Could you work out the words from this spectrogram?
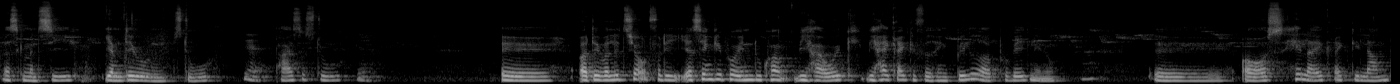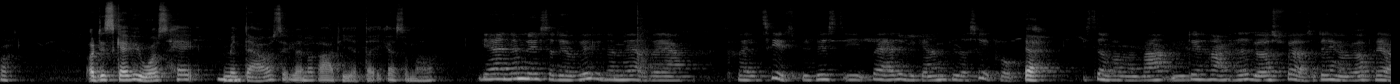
hvad skal man sige, jamen det er jo en stue, Ja. pejsestue. Ja. Øh, og det var lidt sjovt, fordi jeg tænkte lige på, inden du kom, vi har jo ikke, vi har ikke rigtig fået hængt billeder op på væggen endnu. Øh, og også heller ikke rigtig lamper. Og det skal vi jo også have, mm. men der er også et eller andet rart i, at der ikke er så meget. Ja, nemlig, så det er jo virkelig der med at være kvalitetsbevidst i, hvad er det, vi gerne gider at se på. Ja. I stedet for at man bare, men det har, havde vi også før, så det hænger vi op her.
